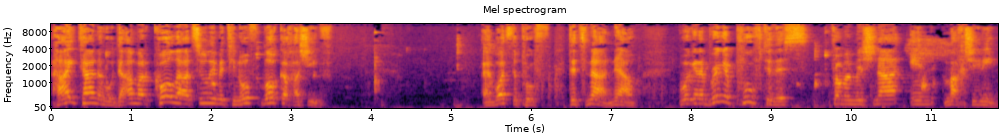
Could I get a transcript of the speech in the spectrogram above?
Hai Tanahu da Amar Kol la Atzuli Metinuf Loka Hashiv. And what's the proof? Titna. Now, we're going to bring a proof to this from a Mishnah in Machshirin.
